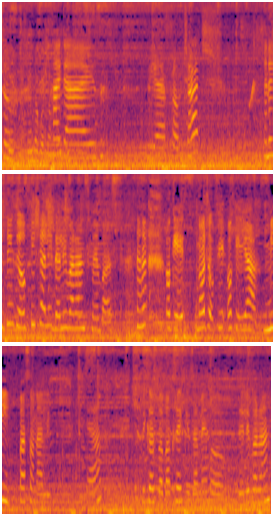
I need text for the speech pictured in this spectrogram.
So, hi guys, we are from church, and I think we're officially Deliverance members. okay, not offi- okay, yeah, me personally, yeah, because Baba Craig is a member of Deliverance,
